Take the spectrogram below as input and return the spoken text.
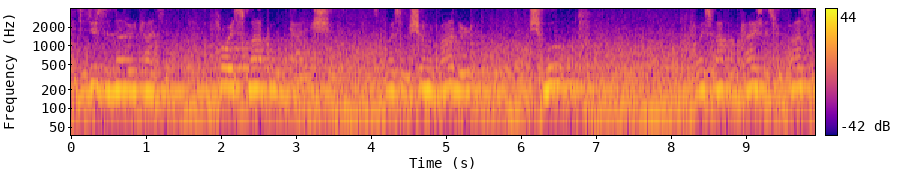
Introduces another concept a porous map of Makadish. So of course Rishon brother Shmuel. Porous map of Makadish that's with Baskin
